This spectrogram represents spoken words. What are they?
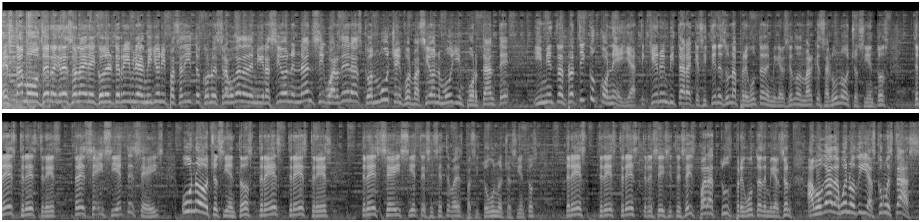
Estamos de regreso al aire con el terrible al millón y pasadito con nuestra abogada de migración Nancy Guarderas con mucha información muy importante. Y mientras platico con ella, te quiero invitar a que si tienes una pregunta de migración nos marques al 1-800-333-3676. 1-800-333-3676. Te va despacito. 1-800-333-3676 para tus preguntas de migración. Abogada, buenos días. ¿Cómo estás?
